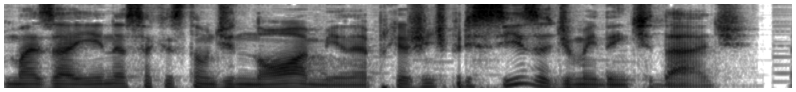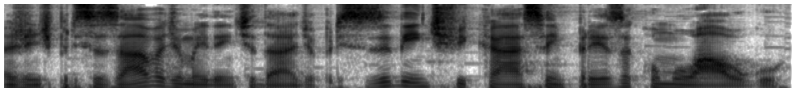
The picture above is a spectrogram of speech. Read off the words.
Mas aí nessa questão de nome, né, porque a gente precisa de uma identidade. A gente precisava de uma identidade. Eu preciso identificar essa empresa como algo,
